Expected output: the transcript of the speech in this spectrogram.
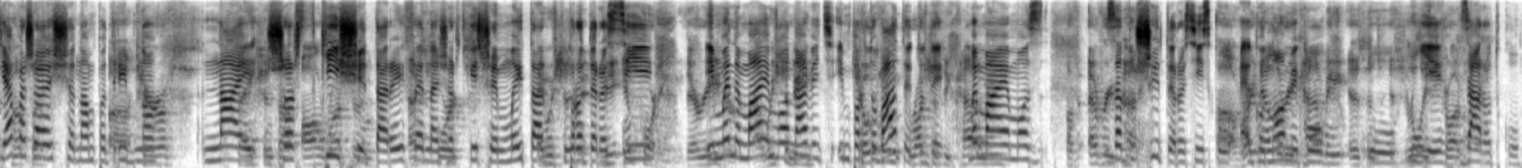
Я вважаю, що нам потрібно найжорсткіші тарифи, найжорсткіші мита проти Росії. І ми не маємо навіть імпортувати туди. Ми маємо задушити російську економіку у її зародку.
